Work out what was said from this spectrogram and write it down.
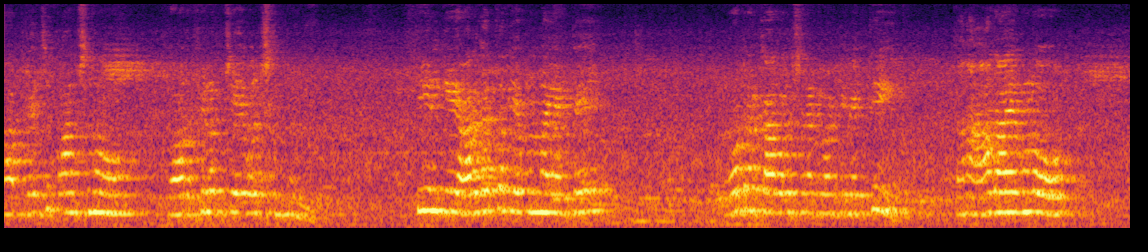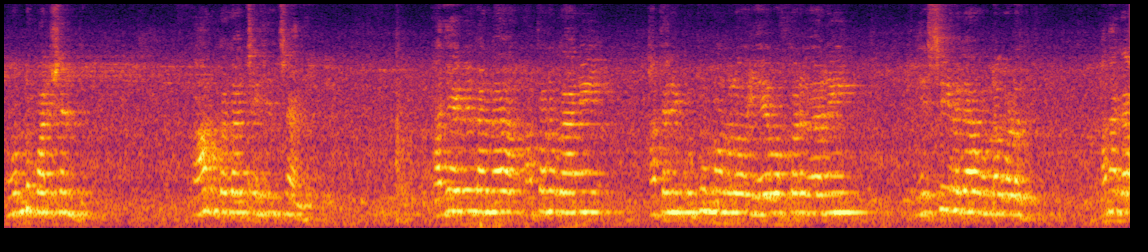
ఆ ప్లెజ్ ఫామ్స్ను వారు ఫిలప్ చేయవలసి ఉంటుంది. దీనికి అర్హతలు ఏమున్నాయంటే ఓటర్ కావలసినటువంటి వ్యక్తి తన ఆదాయంలో రెండు పర్సెంట్ కానుకగా చెల్లించాలి. అదేవిధంగా అతను కానీ అతని కుటుంబంలో ఏ ఒక్కరు కానీ ఎస్సీలుగా ఉండకూడదు. అనగా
